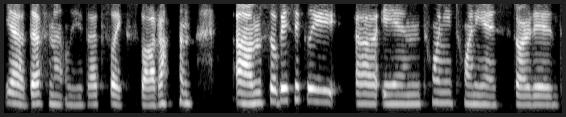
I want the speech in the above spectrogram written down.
Yeah, definitely. That's like spot on. Um, so basically, uh, in 2020, I started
